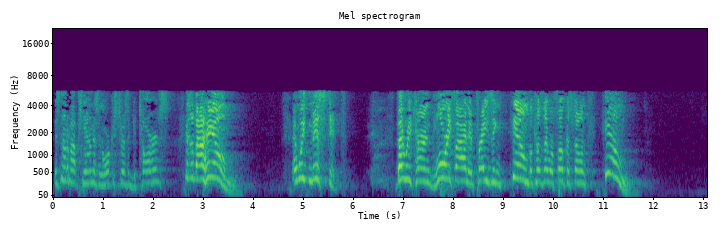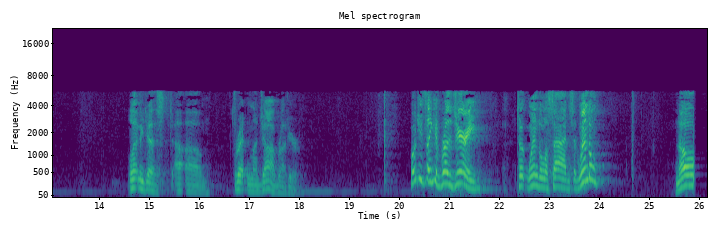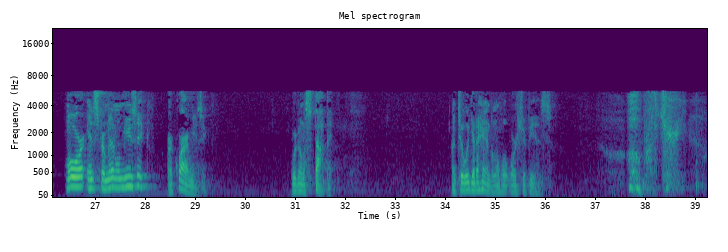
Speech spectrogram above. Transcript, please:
It's not about pianos and orchestras and guitars. It's about Him. And we've missed it. They returned glorifying and praising Him because they were focused on Him. Let me just uh, um, threaten my job right here. What do you think if Brother Jerry took Wendell aside and said, Wendell, no more instrumental music or choir music. We're going to stop it until we get a handle on what worship is. Oh, Brother Jerry,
